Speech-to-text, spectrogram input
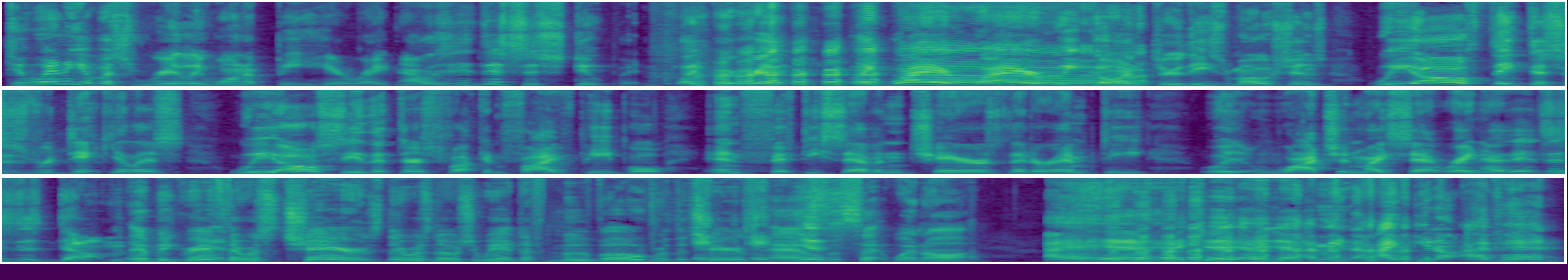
do any of us really want to be here right now this is stupid like we're really like why are why are we going through these motions we all think this is ridiculous we all see that there's fucking five people and 57 chairs that are empty watching my set right now this, this is dumb It'd be great if there was chairs. There was no. We had to move over the chairs it as the set went on. I, I, I, just, I, just- I mean, I, you know, I've had,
